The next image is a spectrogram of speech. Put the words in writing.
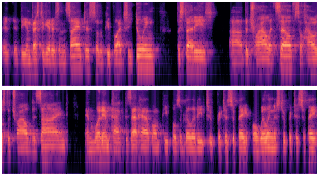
it, it, the investigators and the scientists, so the people actually doing the studies, uh, the trial itself. So how is the trial designed and what impact does that have on people's ability to participate or willingness to participate?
